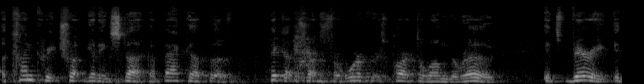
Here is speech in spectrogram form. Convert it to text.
a concrete truck getting stuck, a backup of pickup trucks for workers parked along the road, it's very, it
